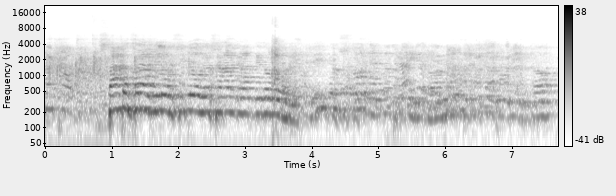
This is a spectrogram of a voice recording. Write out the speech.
State fermi loro signori, saranno grandi dolori. L'impostore è andato dentro, abbiamo finito al momento,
